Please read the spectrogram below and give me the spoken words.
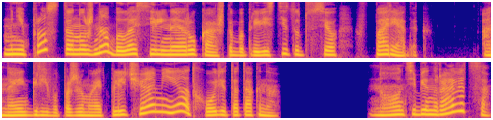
Мне просто нужна была сильная рука, чтобы привести тут все в порядок». Она игриво пожимает плечами и отходит от окна. «Но он тебе нравится?»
